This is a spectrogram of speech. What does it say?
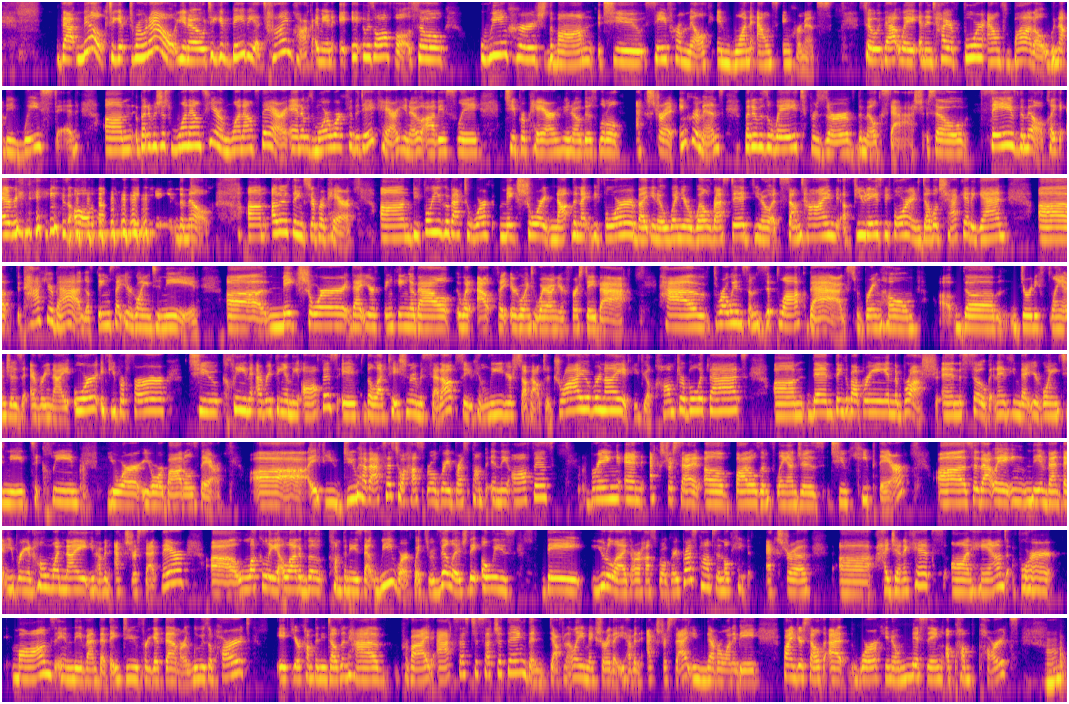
that milk to get thrown out, you know, to give baby a time clock. I mean, it, it was awful. So we encourage the mom to save her milk in one ounce increments. So that way, an entire four ounce bottle would not be wasted. Um, but it was just one ounce here and one ounce there. And it was more work for the daycare, you know, obviously to prepare, you know, those little extra increments, but it was a way to preserve the milk stash. So save the milk. Like everything is all about the milk. Um, other things to prepare um, before you go back to work. Make sure not the night before, but you know when you're well rested. You know at some time a few days before, and double check it again. uh, pack your bag of things that you're going to need. Uh, make sure that you're thinking about what outfit you're going to wear on your first day back have throw in some Ziploc bags to bring home uh, the dirty flanges every night. Or if you prefer to clean everything in the office, if the lactation room is set up so you can leave your stuff out to dry overnight, if you feel comfortable with that, um, then think about bringing in the brush and the soap and anything that you're going to need to clean your your bottles there. Uh, if you do have access to a hospital grade breast pump in the office, bring an extra set of bottles and flanges to keep there. Uh, so that way, in the event that you bring it home one night, you have an extra set there. Uh, luckily, a lot of the companies that we work with through Villyge, they always they utilize our hospital grade breast pumps, and they'll keep extra uh, hygienic kits on hand for moms in the event that they do forget them or lose a part if your company doesn't have provide access to such a thing then definitely make sure that you have an extra set you never want to be find yourself at work you know missing a pump part mm-hmm.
